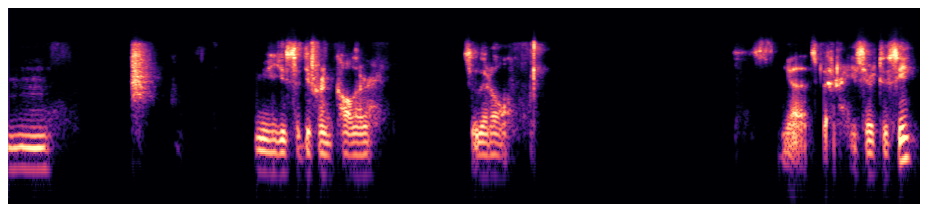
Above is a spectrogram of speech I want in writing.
Mm. Let me use a different color. It's a little, yeah, that's better, easier to see.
